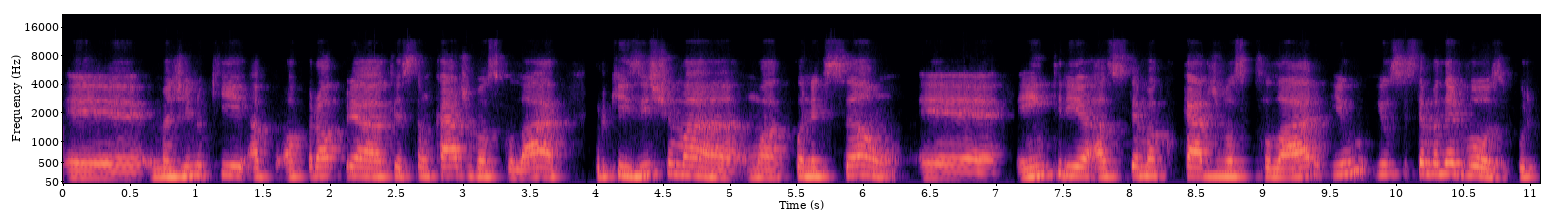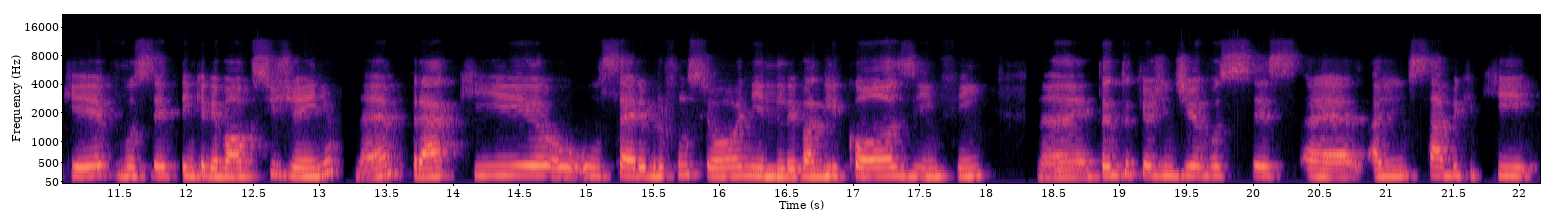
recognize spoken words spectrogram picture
é, imagino que a, a, própria questão cardiovascular, porque existe uma, uma conexão é, entre o sistema cardiovascular e o, e o, sistema nervoso, porque você tem que levar oxigênio, né, para que o, o cérebro funcione, levar glicose, enfim, né? Tanto que hoje em dia vocês, é, a gente sabe que, que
